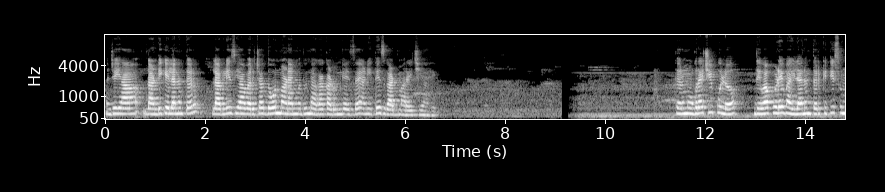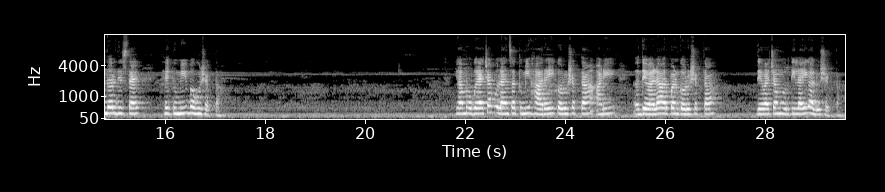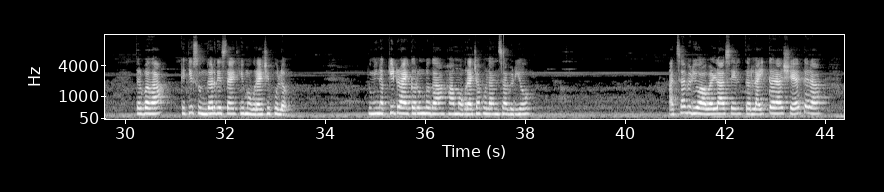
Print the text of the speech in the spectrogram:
म्हणजे ह्या दांडी केल्यानंतर लागलीच ह्या वरच्या दोन मण्यांमधून धागा काढून घ्यायचा आहे आणि इथेच गाठ मारायची आहे. तर मोगऱ्याची फुलं देवापुढे वाहिल्यानंतर किती सुंदर दिसत आहेत हे तुम्ही बघू शकता. ह्या मोगऱ्याच्या फुलांचा तुम्ही हारही करू शकता आणि देवाला अर्पण करू शकता. देवाच्या मूर्तीलाही घालू शकता. तर बघा किती सुंदर दिसत आहेत ही मोगऱ्याची फुलं. तुम्ही नक्की ट्राय करून बघा हा मोगऱ्याच्या फुलांचा व्हिडिओ. आजचा व्हिडिओ आवडला असेल तर लाईक करा शेअर करा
